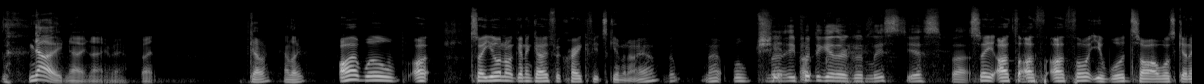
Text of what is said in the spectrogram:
No, no, no, no. But go on. Hello. I will. I, so you're not going to go for Craig Fitzgibbon, are you? Nope. No. Well, shit. No, he put together a good list, yes, but See, I, th- I, th- I thought you would, so I was going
